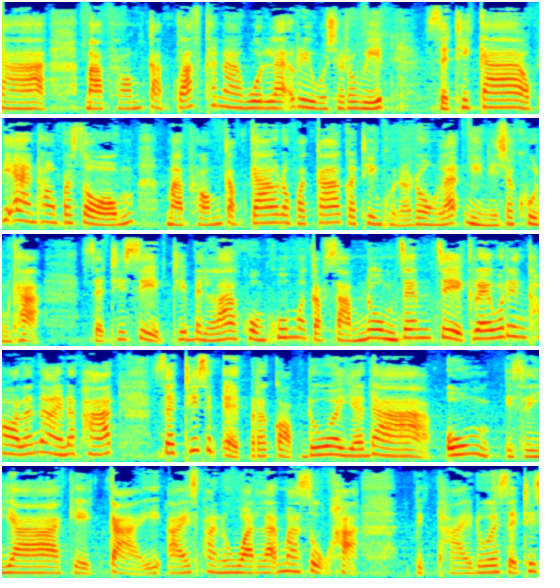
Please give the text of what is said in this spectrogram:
ยา มาพร้อมกับกลัฟคณาวุฒิและริววชรวิทย์เซตที่ 9 พี่แอนทองประสม มาพร้อมกับก้าวนพก้าวกระทิงขุนรงค์และหนินิชคุณค่ะ เซตที่ 10 ที่เบลล่าควงคู่มากับ 3 หนุ่ม เจมจิเกรวรินทร์และนายนภัสเซตที่ 11 ประกอบด้วยยดา อุ้ม อิสยา เก๋ไก่ไอซ์พานุวัฒน์และมาสุค่ะปิดท้ายด้วยเซตที่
